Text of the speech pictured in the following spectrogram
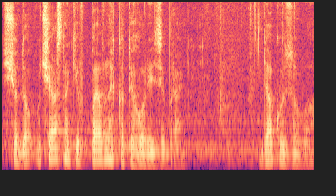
щодо учасників певних категорій зібрань. Дякую за увагу.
